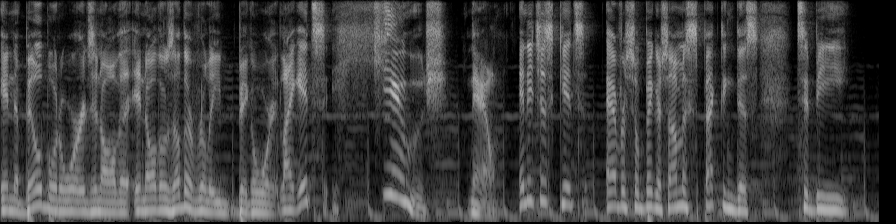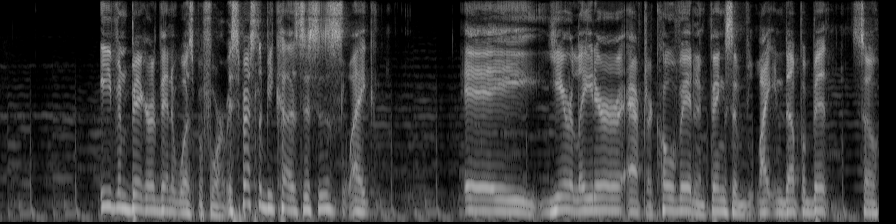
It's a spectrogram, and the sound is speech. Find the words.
and the Billboard Awards and all that and all those other really big awards. Like it's huge now, and it just gets ever so bigger. So I'm expecting this to be even bigger than it was before, especially because this is like a year later after COVID and things have lightened up a bit. So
